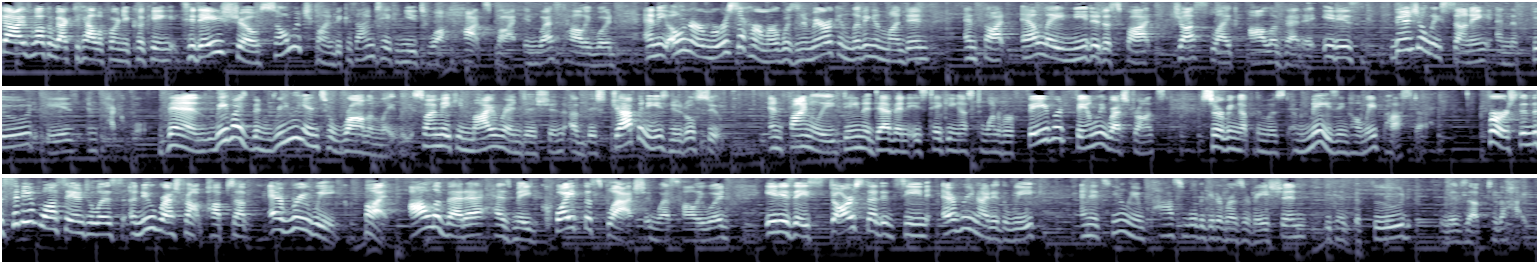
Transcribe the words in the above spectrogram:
guys, welcome back to California Cooking. Today's show, so much fun because I'm taking you to a hot spot in West Hollywood. And the owner, Marissa Hermer, was an American living in London and thought LA needed a spot just like Olivetta. It is visually stunning and the food is impeccable. Then, Levi's been really into ramen lately, so I'm making my rendition of this Japanese noodle soup. And finally, Dayna Devon is taking us to one of her favorite family restaurants, serving up the most amazing homemade pasta. First, in the city of Los Angeles, a new restaurant pops up every week, but Olivetta has made quite the splash in West Hollywood. It is a star studded scene every night of the week, and it's nearly impossible to get a reservation because the food lives up to the hype.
